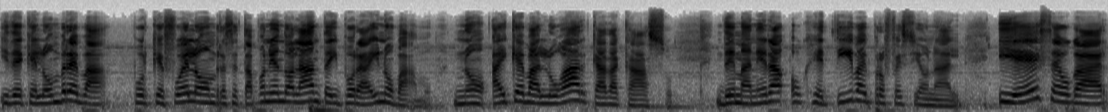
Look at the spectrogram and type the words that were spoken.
y de que el hombre va porque fue el hombre, se está poniendo adelante y por ahí no vamos. No, hay que evaluar cada caso de manera objetiva y profesional. Y ese hogar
